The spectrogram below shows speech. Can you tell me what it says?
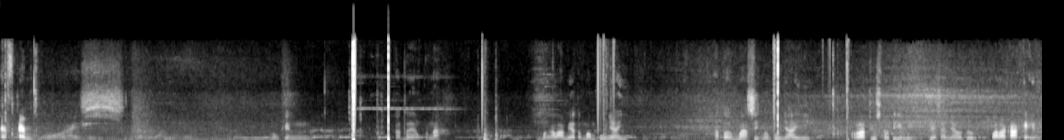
FM nice. Mungkin ada yang pernah mengalami atau mempunyai atau masih mempunyai radio seperti ini biasanya untuk para kakek ini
